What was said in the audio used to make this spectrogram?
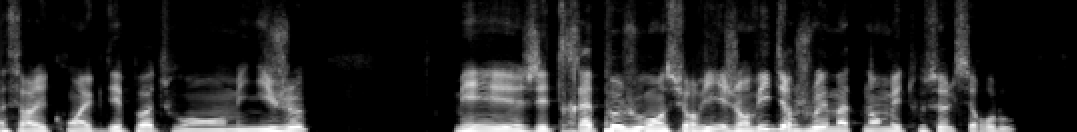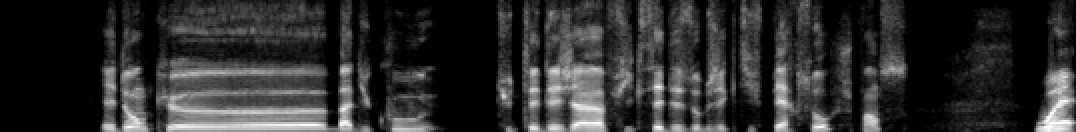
à faire les cons avec des potes ou en mini-jeu. Mais j'ai très peu joué en survie. J'ai envie d'y rejouer maintenant, mais tout seul, c'est relou. Et donc, euh, bah, du coup, tu t'es déjà fixé des objectifs perso, je pense? Ouais,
